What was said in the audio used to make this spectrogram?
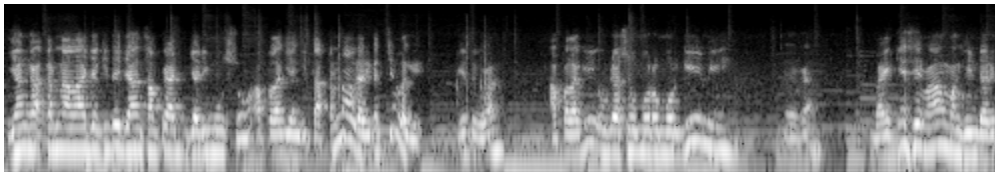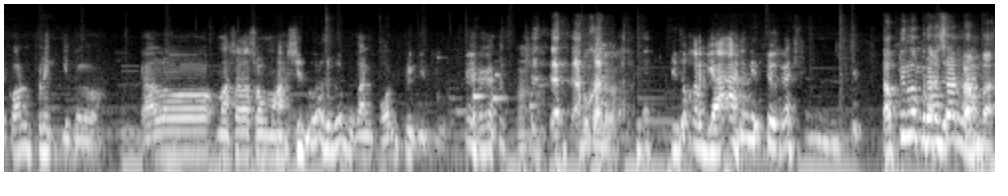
Yang nggak kenal aja kita jangan sampai jadi musuh, apalagi yang kita kenal dari kecil lagi, gitu kan? Apalagi udah seumur umur gini, ya kan? Baiknya sih memang menghindari konflik gitu loh. Kalau masalah somasi itu kan sebenarnya bukan konflik itu, Bukan kok. itu kerjaan gitu kan. Tapi lo berasa nggak, Mbah?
